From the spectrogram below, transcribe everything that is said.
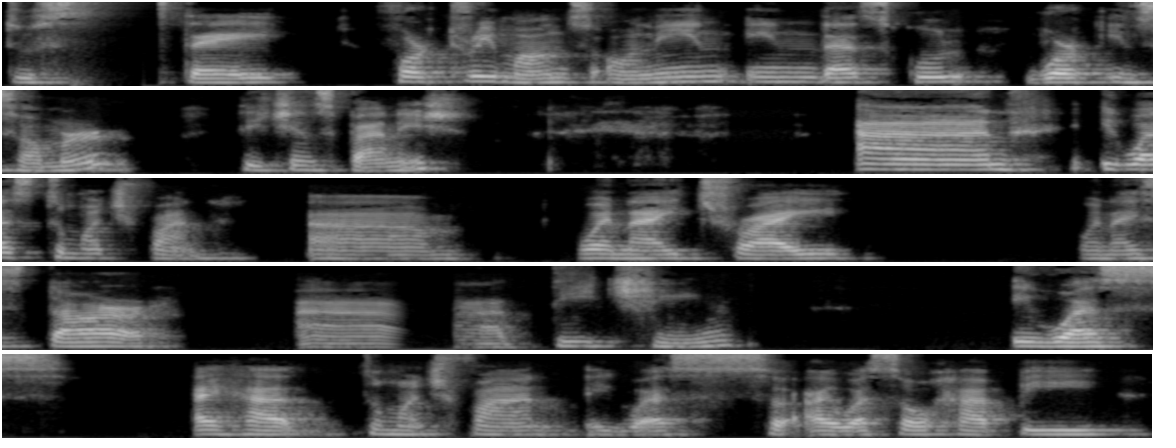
to stay for three months only in, in that school work in summer teaching spanish. And it was too much fun. Um, when i try when i start uh, teaching it was i had too much fun. It was i was so happy.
